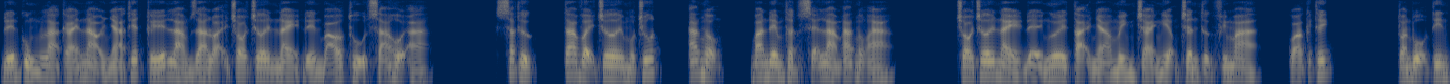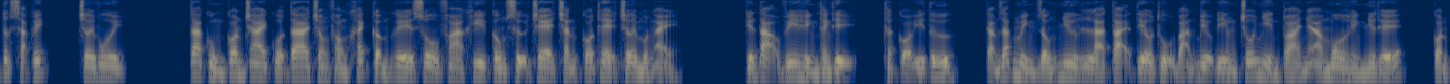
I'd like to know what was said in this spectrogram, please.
đến cùng là cái nào nhà thiết kế làm ra loại trò chơi này đến báo thủ xã hội a? Xác thực, ta vậy chơi một chút, ác ngộng, ban đêm thật sẽ làm ác ngộng a. Trò chơi này để ngươi tại nhà mình trải nghiệm chân thực phim ma, quá kích thích. Toàn bộ tin tức xạ kích, chơi vui. Ta cùng con trai của ta trong phòng khách cầm ghế sofa khi công sự che chắn có thể chơi một ngày. Kiến tạo vi hình thành thị, thật có ý tứ, cảm giác mình giống như là tại tiêu thụ bán building chỗ nhìn tòa nhà mô hình như thế, còn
